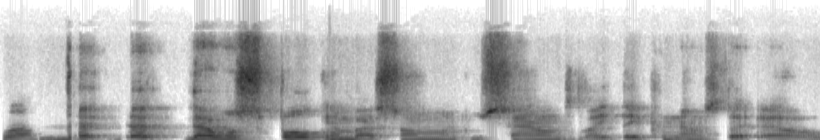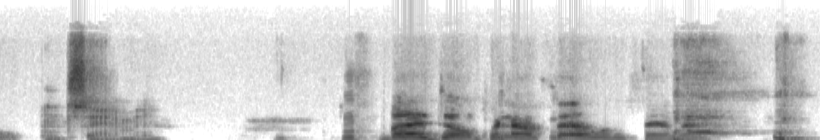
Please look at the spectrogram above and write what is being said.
Well, That that that was spoken by someone who sounds like they pronounce the L in salmon. but I don't pronounce the L in salmon,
